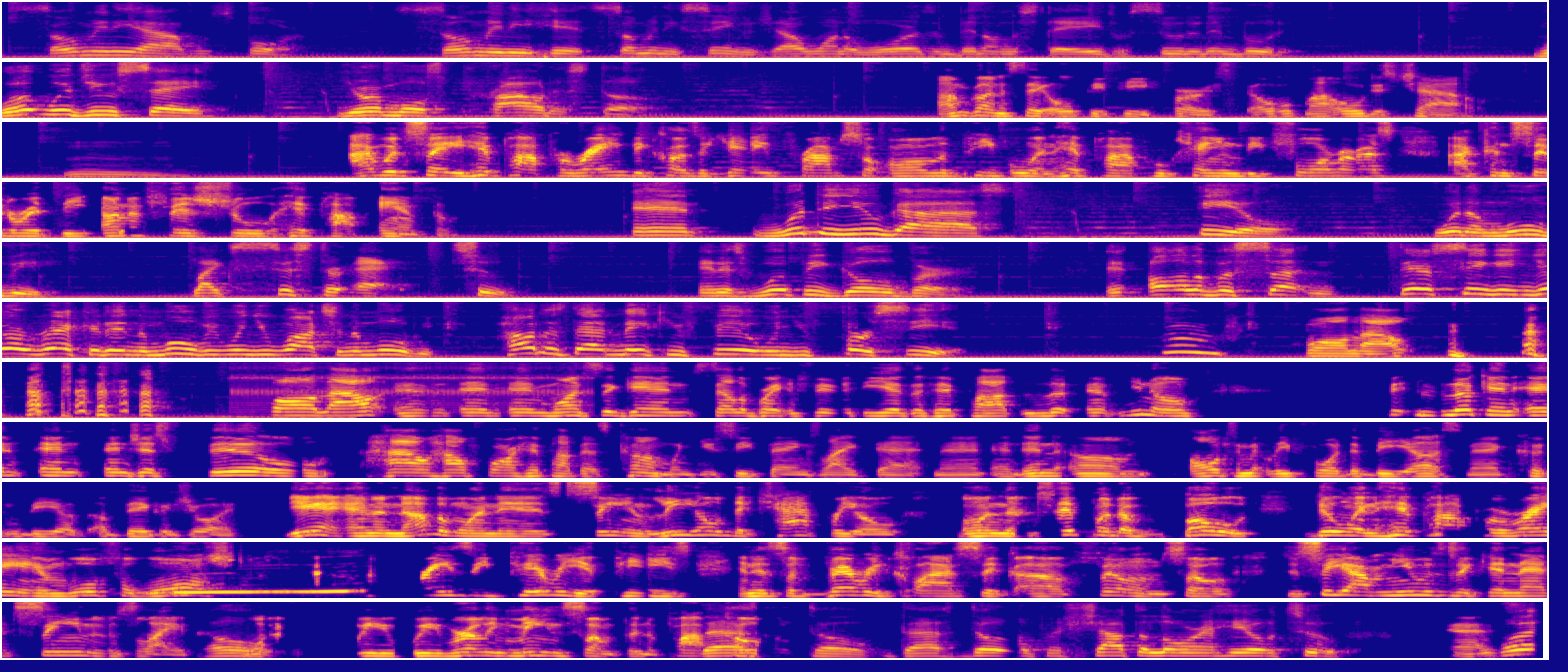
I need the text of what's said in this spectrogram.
so many albums, four, so many hits, so many singles. Y'all won awards and been on the stage with Suited and Booted. What would you say you're most proudest of? I'm going to say OPP first, my oldest child. Mm. I would say Hip Hop Hooray because it gave props to all the people in hip hop who came before us. I consider it the unofficial hip hop anthem. And what do you guys feel when a movie like Sister Act 2 and it's Whoopi Goldberg and all of a sudden they're singing your record in the movie when you're watching the movie? How does that make you feel when you first see it? Fall out. fall out and, and and once again celebrating 50 years of hip hop look you know looking and and and just feel how how far hip hop has come when you see things like that man. And then um ultimately for it to be us man couldn't be a, a bigger joy. Yeah and another one is seeing leo dicaprio on the tip of the boat doing hip hop hooray and wolf of wall street crazy period piece, and it's a very classic uh, film. So to see our music in that scene is like, oh. we we really mean something to pop That's culture. dope. That's dope. And shout to Lauryn Hill too. Yes. What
